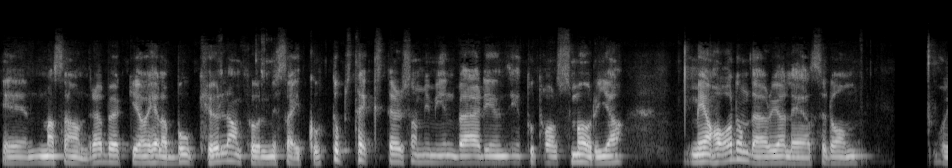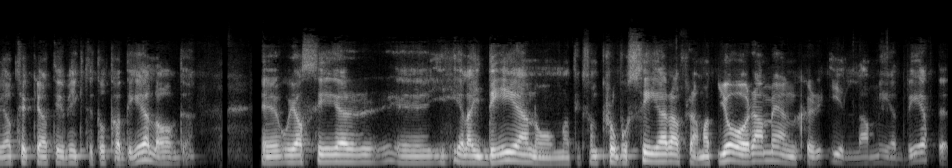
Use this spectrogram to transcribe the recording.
eh, en massa andra böcker. Jag har hela bokhyllan full med Said Qutbs texter som i min värld är en, total smörja. Men jag har dem där och jag läser dem och jag tycker att det är viktigt att ta del av det. Eh, och jag ser eh, hela idén om att liksom provocera fram, att göra människor illa medvetet.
